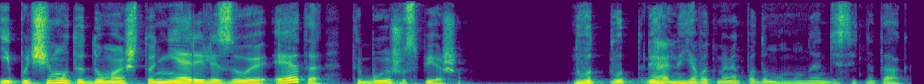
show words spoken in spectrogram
И почему ты думаешь, что не реализуя это, ты будешь успешен? Ну вот, вот реально, я в этот момент подумал, ну, наверное, действительно так.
